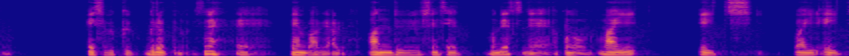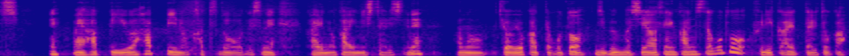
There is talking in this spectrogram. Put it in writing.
ー Facebook グループのですね、えーメンバーであるアンドゥ先生もですね、この MyH、YH、ね、My Happy, Your Happy の活動をですね、帰りの会にしたりしてね、あの、今日良かったこと、自分が幸せに感じたことを振り返ったりとか、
